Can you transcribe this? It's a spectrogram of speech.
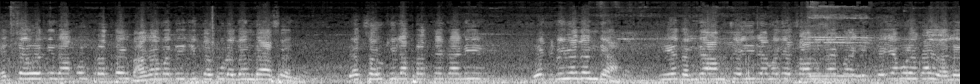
यांच्या वतीनं आपण प्रत्येक भागामध्ये जी कुठं धंदा असेल त्या चौकीला प्रत्येकाने एक निवेदन द्या. की हे धंदे आमच्या एरियामध्ये चालू नाही पाहिजे. त्याच्यामुळे काय झाले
